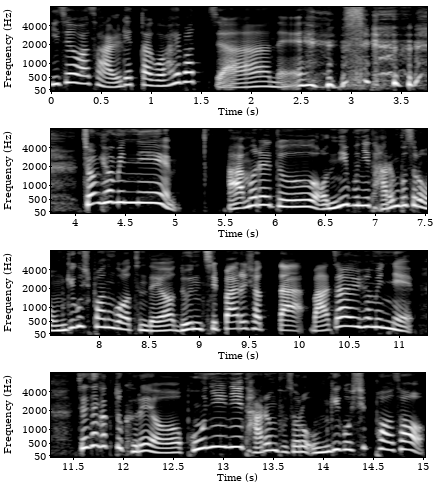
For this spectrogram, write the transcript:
이제 와서 알겠다고 해봤자, 네. 정효민님, 아무래도 언니분이 다른 부서로 옮기고 싶어 하는 것 같은데요. 눈치 빠르셨다. 맞아요, 효민님. 제 생각도 그래요. 본인이 다른 부서로 옮기고 싶어서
